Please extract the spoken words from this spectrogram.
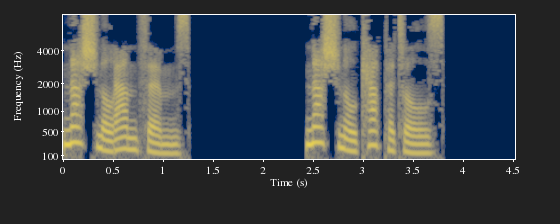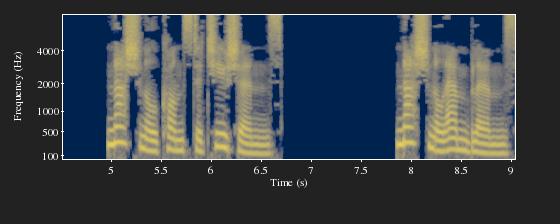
National anthems National capitals National constitutions National emblems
